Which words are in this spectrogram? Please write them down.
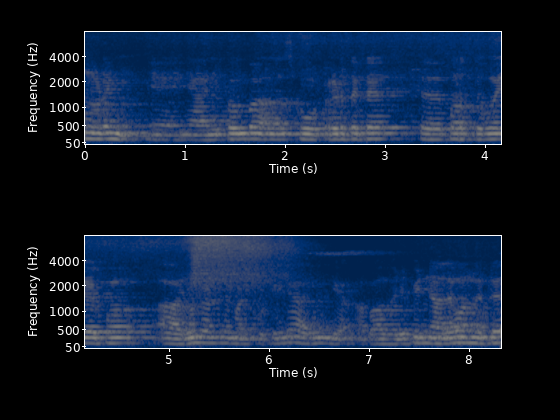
തുടങ്ങി ഞാനിപ്പം സ്കൂട്ടർ എടുത്തിട്ട് പുറത്തു പോയപ്പോൾ ആരും കണ്ടില്ല മണിക്കുട്ടിയിൽ ആരും ഇല്ല. അപ്പോൾ അവർ പിന്നാലെ വന്നിട്ട്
